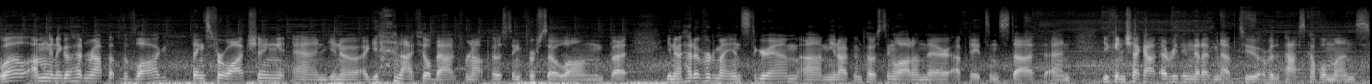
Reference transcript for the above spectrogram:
Well, I'm gonna go ahead and wrap up the vlog. Thanks for watching, and you know, again, I feel bad for not posting for so long, but you know, head over to my Instagram. Um, you know, I've been posting a lot on there, updates and stuff, and you can check out everything that I've been up to over the past couple months.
